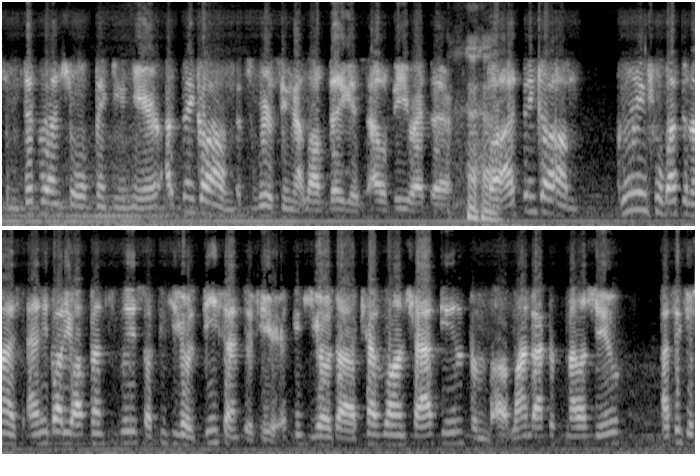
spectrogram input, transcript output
some differential thinking here. I think um, it's weird seeing that Las Vegas LV right there, but I think um, Green can weaponize anybody offensively. So I think he goes defensive here. I think he goes uh, K'Lavon Chaisson from uh, linebacker from LSU. I think you're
